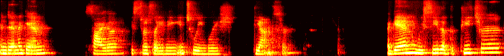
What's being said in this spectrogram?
And then again, Saida is translating into English the answer. Again, we see that the teacher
